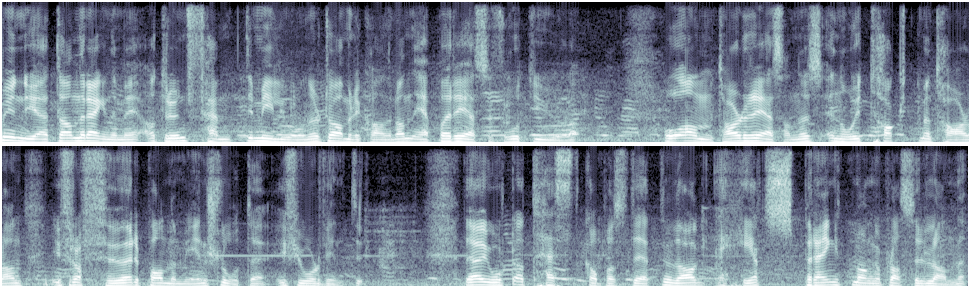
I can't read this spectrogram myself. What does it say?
Myndighetene regner med at rundt 50 millioner av amerikanerne er på racerfot i jula. Og antall reisende er nå i takt med tallene fra før pandemien slo til i fjor vinter. Det har gjort at testkapasiteten i dag er helt sprengt mange plasser i landet.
